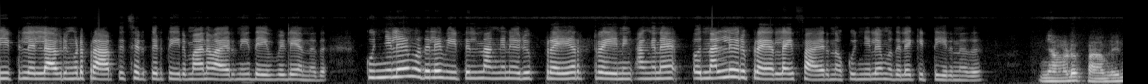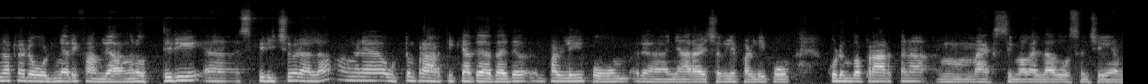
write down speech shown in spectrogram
വീട്ടിലെല്ലാവരും കൂടെ പ്രാർത്ഥിച്ചെടുത്തൊരു തീരുമാനമായിരുന്നു ഈ ദൈവവിളി എന്നത്. കുഞ്ഞിലെ മുതലേ വീട്ടിൽ നിന്ന് അങ്ങനെ ഒരു പ്രെയർ ട്രെയിനിങ് അങ്ങനെ നല്ലൊരു പ്രെയർ ലൈഫ് ആയിരുന്നു കുഞ്ഞിലെ മുതലേ കിട്ടിയിരുന്നത്. ഞങ്ങളുടെ ഫാമിലി എന്ന് പറഞ്ഞ ഒരു ഓർഡിനറി ഫാമിലി അങ്ങനെ ഒത്തിരി സ്പിരിച്വൽ അല്ല അങ്ങനെ ഒട്ടും പ്രാർത്ഥിക്കാത്ത അതായത് പള്ളിയിൽ പോവും ഞായറാഴ്ചകളിൽ പള്ളിയിൽ പോവും. കുടുംബ പ്രാർത്ഥന മാക്സിമം എല്ലാ ദിവസവും ചെയ്യാൻ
